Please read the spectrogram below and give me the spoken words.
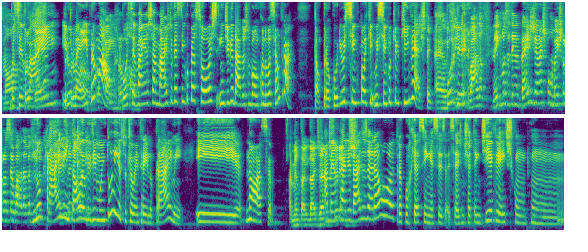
Nossa, Você Pro vai bem e pro, pro bem mal. e pro Pro mal. bem pro você mal. vai achar mais do que cinco pessoas endividadas no banco quando você entrar. Então, procure os cinco, que- os cinco que, que investem. É, Por quê? gente, guarda, nem que você tenha 10 reais por mês pra você guardar, meu filho. No Prime, seja então, eu vivi muito isso, que eu entrei no Prime e, nossa, A mentalidade já era a diferente. mentalidade já era outra, porque assim, esses- se a gente atendia clientes com, com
